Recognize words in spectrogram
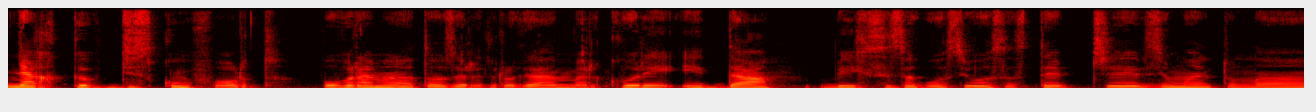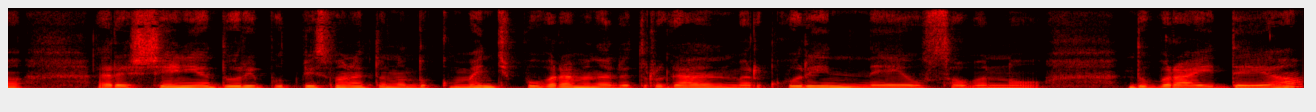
някакъв дискомфорт по време на този ретрограден Меркурий и да, бих се съгласила с теб, че взимането на решения, дори подписването на документи по време на ретрограден Меркурий не е особено добра идея.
